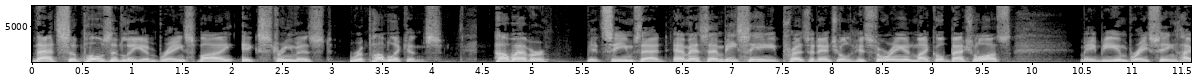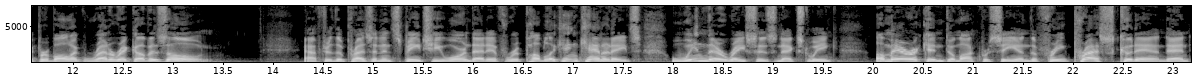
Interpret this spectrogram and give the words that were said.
that's supposedly embraced by extremist Republicans. However, it seems that MSNBC presidential historian Michael Beschloss may be embracing hyperbolic rhetoric of his own after the president's speech, he warned that if Republican candidates win their races next week, American democracy and the free press could end, and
